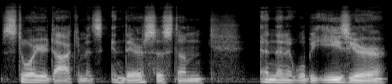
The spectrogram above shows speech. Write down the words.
store your documents in their system, and then it will be easier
